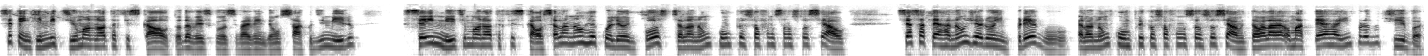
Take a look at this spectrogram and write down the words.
você tem que emitir uma nota fiscal. Toda vez que você vai vender um saco de milho, você emite uma nota fiscal. Se ela não recolheu imposto, ela não cumpre a sua função social. Se essa terra não gerou emprego, ela não cumpre com a sua função social. Então, ela é uma terra improdutiva.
